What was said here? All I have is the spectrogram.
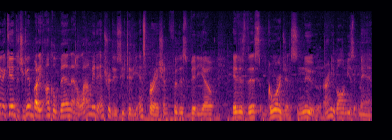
Hey there kids, it's your good buddy Uncle Ben and allow me to introduce you to the inspiration for this video. It is this gorgeous new Ernie Ball Music Man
